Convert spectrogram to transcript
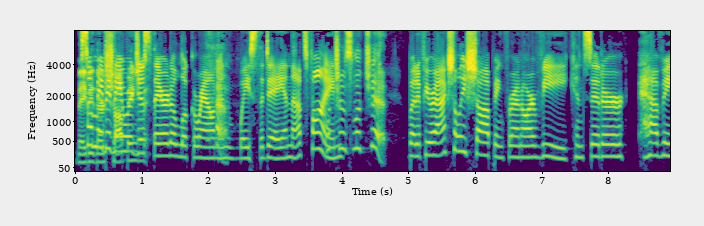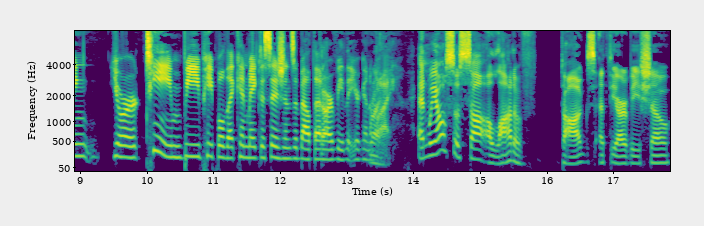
maybe so they're maybe shopping, they were just there to look around Yeah. and waste the day, and that's fine. which is legit. But if you're actually shopping for an RV, consider having your team be people that can make decisions about that RV that you're going to buy. And we also saw a lot of dogs at the RV show.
